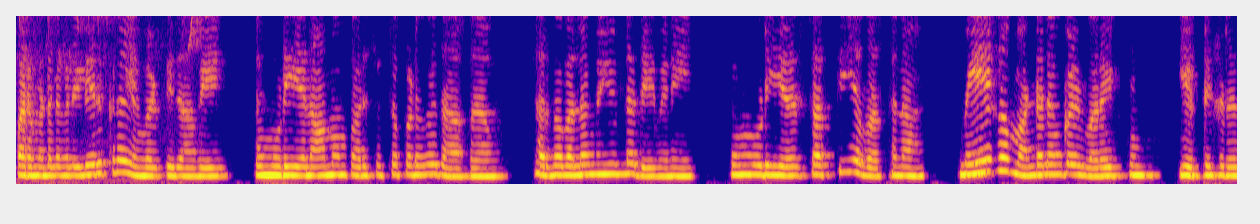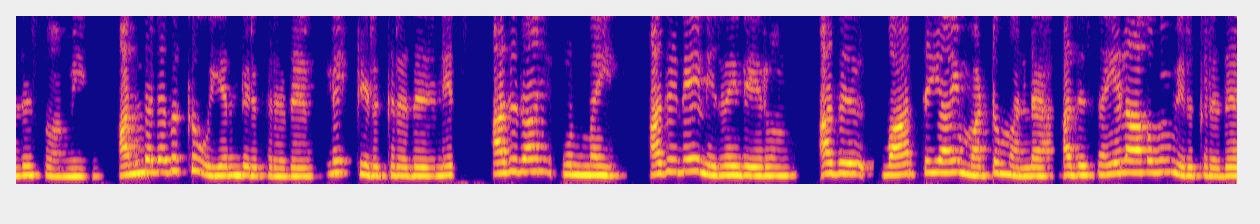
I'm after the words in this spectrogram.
பரமண்டலங்களில் இருக்கிற எங்கள் பிதாவே உம்முடைய நாமம் பரிசுத்தப்படுவதாக சர்வ வல்லமையுள்ள தேவனே உம்முடைய சத்திய வசனம் மேக மண்டலங்கள் வரைக்கும் எட்டுகிறது சுவாமி. அந்த அளவுக்கு உயர்ந்திருக்கிறது நிலைத்திருக்கிறது. அதுதான் உண்மை. அதுவே நிறைவேறும். அது வார்த்தையாய் மட்டுமல்ல அது செயலாகவும் இருக்கிறது.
